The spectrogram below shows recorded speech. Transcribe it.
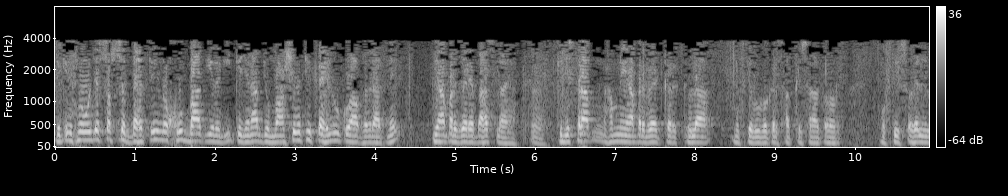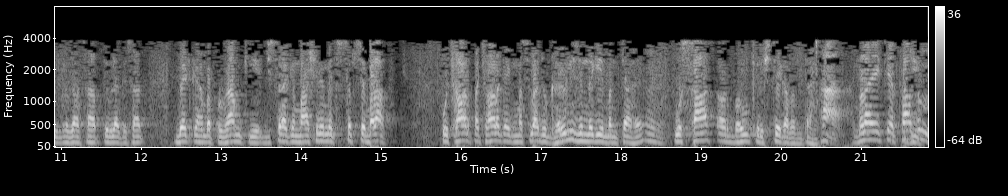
لیکن اس میں مجھے سب سے بہترین اور خوب بات یہ لگی کہ جناب جو معاشرتی پہلو کو آپ حضرات نے یہاں پر زیر بحث لایا کہ جس طرح ہم نے یہاں پر بیٹھ کر قبلہ مفتی ابو بکر صاحب کے ساتھ اور مفتی سہیل رضا صاحب قبلہ کے ساتھ بیٹھ کر پر پروگرام کیے۔ جس طرح کے معاشرے میں سب سے بڑا اچھاڑ پچھاڑ کا ایک مسئلہ جو گھریلو زندگی میں بنتا ہے وہ ساس اور بہو کے رشتے کا بنتا ہے۔ ہاں بڑا ایک جی۔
